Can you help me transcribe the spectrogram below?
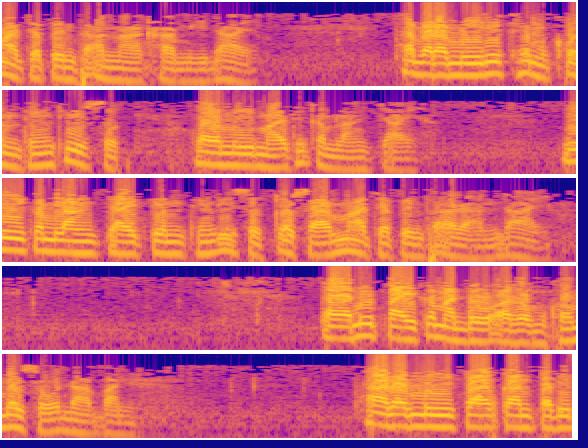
มารถจะเป็นพระอนาคามีได้ ถ้าบารมีนี่เข้มข้นถึงที่สุดบารมีหมายถึงกำลังใจ มีกำลังใจเต็มถึงที่สุดก็สามารถจะเป็นพระอรหันต์ได้แต่นี้ไปก็มาดูอารมณ์ของพระโสดาบัน ถ้าเรามีความการปฏิ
